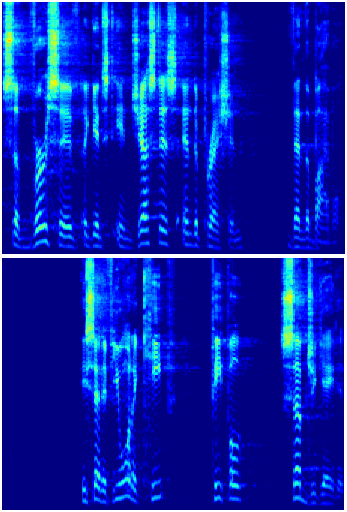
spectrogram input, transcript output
subversive against injustice and oppression than the Bible. He said, If you want to keep people subjugated,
